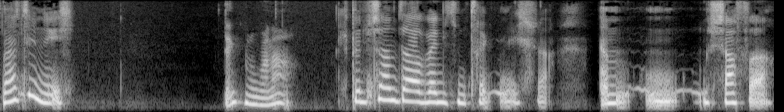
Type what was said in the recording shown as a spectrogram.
Weiß ich nicht. Denk mal drüber nach. Ich bin schon sauer, wenn ich einen Trick nicht scha ähm, schaffe.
